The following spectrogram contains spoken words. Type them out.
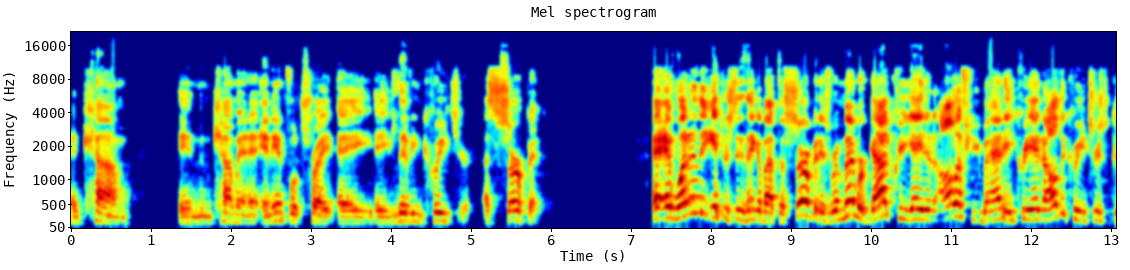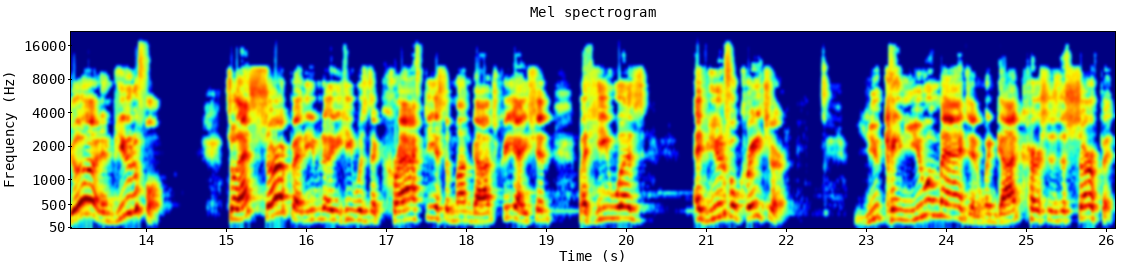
and come and come and infiltrate a, a living creature, a serpent, and one of the interesting thing about the serpent is remember, God created all of humanity, He created all the creatures good and beautiful. So that serpent, even though he was the craftiest among God's creation, but he was a beautiful creature. You can you imagine when God curses the serpent,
